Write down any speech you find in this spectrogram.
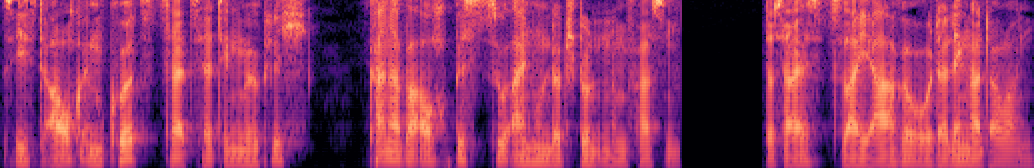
Sie ist auch im Kurzzeitsetting möglich, kann aber auch bis zu 100 Stunden umfassen, das heißt zwei Jahre oder länger dauern.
